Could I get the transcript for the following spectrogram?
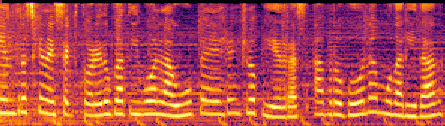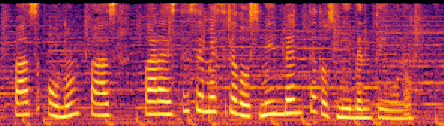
Mientras que en el sector educativo la UPR en aprobó la modalidad PAS o non-PAS para este semestre 2020-2021.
